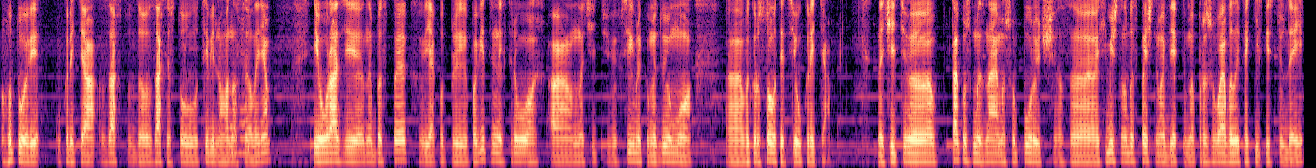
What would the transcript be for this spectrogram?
готові укриття захисту до захисту цивільного населення. І у разі небезпек, як от при повітряних тривогах, а, значить, всім рекомендуємо е, використовувати ці укриття. Значить, е, також ми знаємо, що поруч з е, хімічно небезпечними об'єктами проживає велика кількість людей.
